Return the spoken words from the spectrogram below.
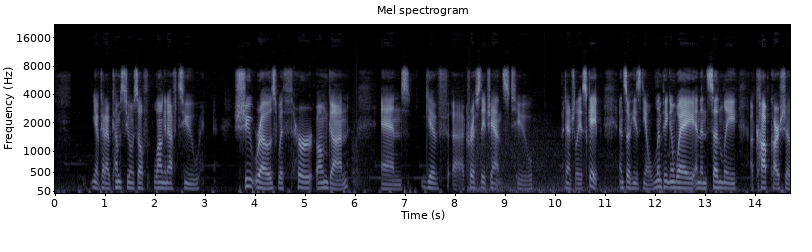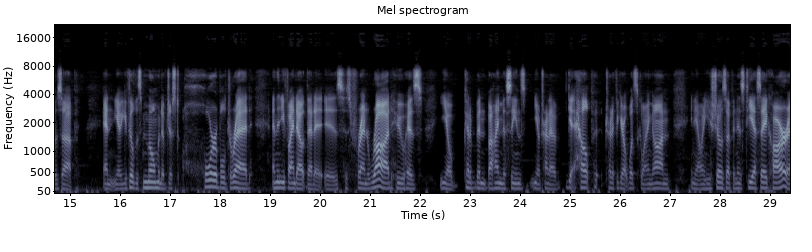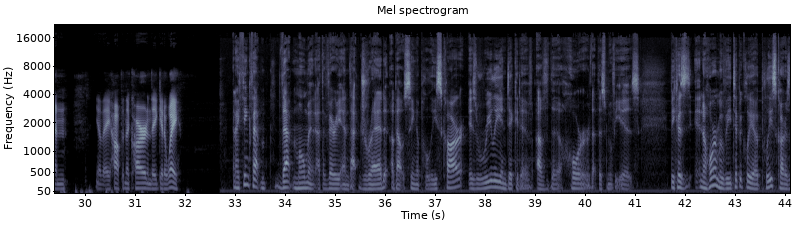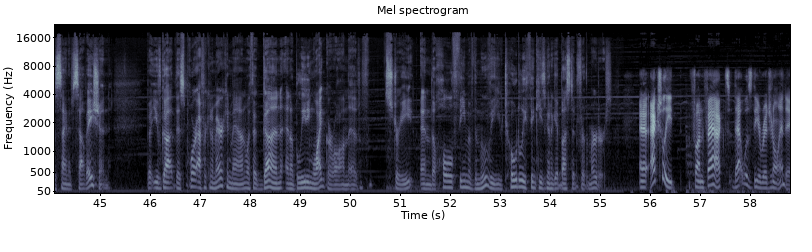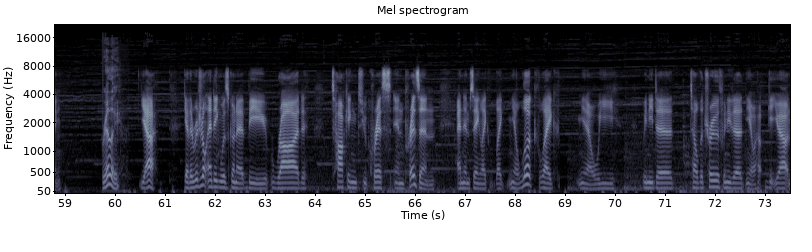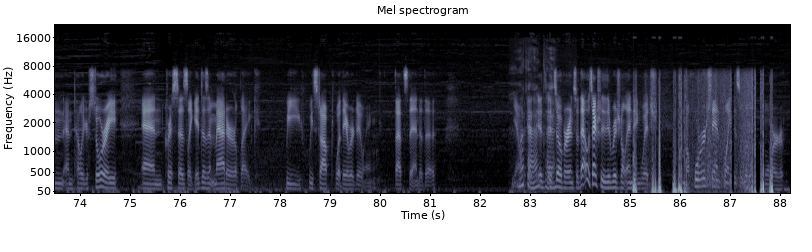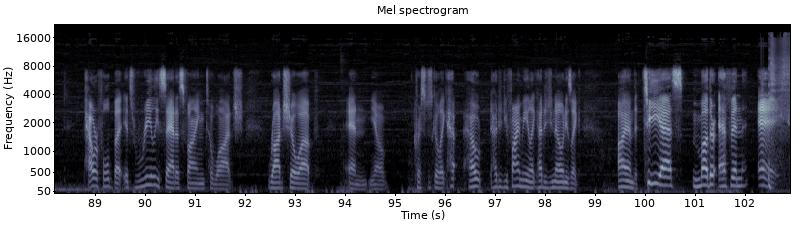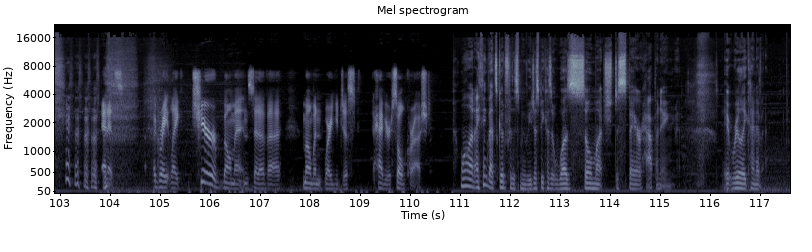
you know, kind of comes to himself long enough to shoot Rose with her own gun and give uh, Chris the chance to potentially escape. And so he's, you know, limping away, and then suddenly a cop car shows up, and you know, you feel this moment of just horrible dread, and then you find out that it is his friend Rod who has you know kind of been behind the scenes you know trying to get help try to figure out what's going on. And, you know and he shows up in his tsa car and you know they hop in the car and they get away. And i think that that moment at the very end that dread about seeing a police car is really indicative of the horror that this movie is. Because in a horror movie typically a police car is a sign of salvation. But you've got this poor African American man with a gun and a bleeding white girl on the street and the whole theme of the movie, you totally think he's going to get busted for the murders. And actually, fun fact, that was the original ending. Really? Yeah. Yeah, the original ending was going to be Rod talking to Chris in prison and him saying like like, you know, look, like, you know, we we need to tell the truth. We need to, you know, get you out and, and tell your story. And Chris says like it doesn't matter like we we stopped what they were doing that's the end of the you know okay, it, okay. it's over and so that was actually the original ending which from a horror standpoint is a little more powerful but it's really satisfying to watch rod show up and you know Chris just go like, how how how did you find me? Like, how did you know? And he's like, I am the TS mother effing A, and it's a great like cheer moment instead of a moment where you just have your soul crushed. Well, and I think that's good for this movie just because it was so much despair happening. It really kind of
